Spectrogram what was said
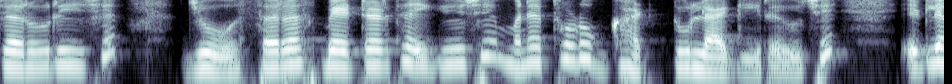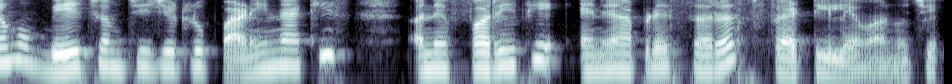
જરૂરી છે. જુઓ, સરસ બેટર થઈ ગયું છે. મને થોડું ઘાટું લાગી રહ્યું છે એટલે હું બે ચમચી જેટલું પાણી નાખીશ અને ફરીથી એને આપણે સરસ ફેટી લેવાનું છે.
